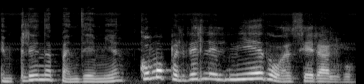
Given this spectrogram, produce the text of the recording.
en plena pandemia, ¿cómo perderle el miedo a hacer algo?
